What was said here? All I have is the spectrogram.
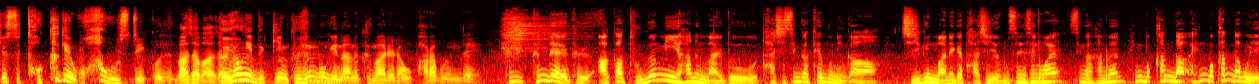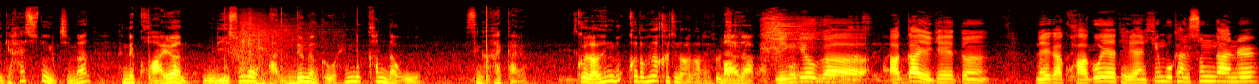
꼈을 때 더 크게 확 올 수도 있거든. 맞아, 맞아, 그 맞아. 형이 느낀 그 행복이 나는 그 말이라고 바라보는데 근- 근데 그 아까 두금이 하는 말도 다시 생각해 보니까 지금 만약에 다시 연생 생활 생각하면 행복한다 행복한다고 얘기할 수도 있지만 근데 과연 우리 성공 안 되면 그거 행복한다고 생각할까요? 그거 난 행복하다고 생각하진 않아. 솔직히. 맞아. 민규가 아까 얘기했던 내가 과거에 대한 행복한 순간을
